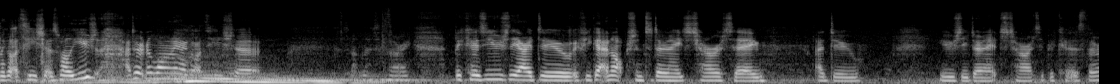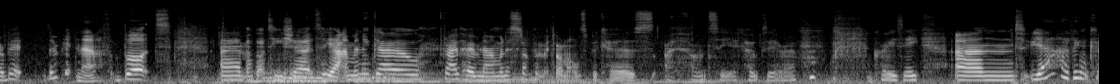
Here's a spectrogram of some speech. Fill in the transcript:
I got a t-shirt as well. Usually, I don't know why I got a t-shirt. It's not necessary. Because usually I do, if you get an option to donate to charity, I do usually donate to charity because they're a bit they're a bit naff but um, I've got a t-shirt. So yeah I'm gonna go drive home now. I'm gonna stop at McDonald's because I fancy a Coke Zero. Crazy. And yeah I think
